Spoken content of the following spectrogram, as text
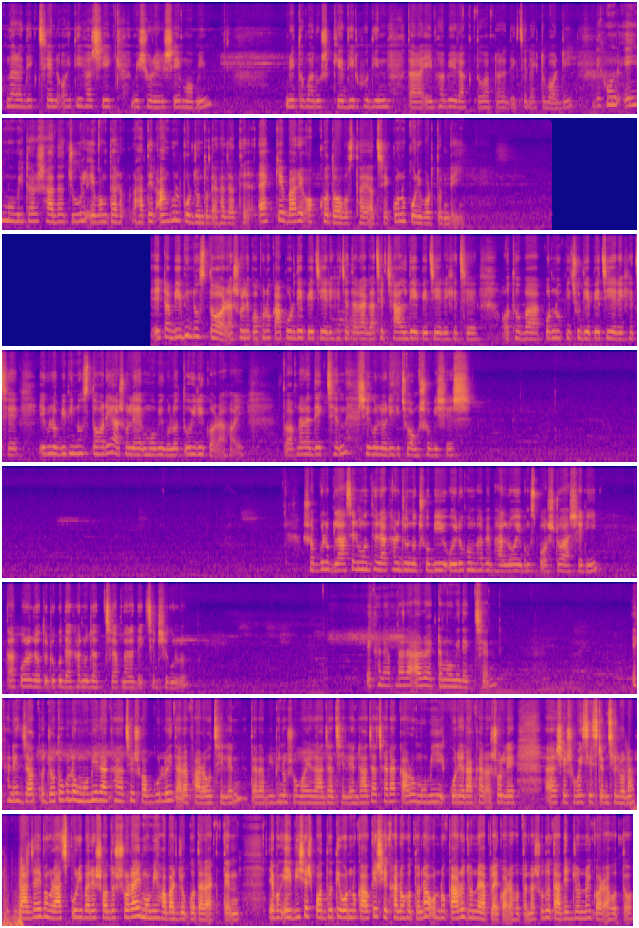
আপনারা দেখছেন ঐতিহাসিক মিশরের সেই মমি মৃত মানুষকে দীর্ঘদিন তারা এইভাবেই রাখতো। আপনারা দেখছেন একটা বডি দেখুন, এই মমিটার সাদা চুল এবং তার হাতের আঙ্গুল পর্যন্ত দেখা যাচ্ছে। একেবারে অক্ষত অবস্থায় আছে, কোনো পরিবর্তন নেই। এটা বিভিন্ন স্তর। আসলে কখনো কাপড় দিয়ে পেঁচিয়ে রেখেছে তারা, গাছের ছাল দিয়ে পেঁচিয়ে রেখেছে, অথবা অন্য কিছু দিয়ে পেঁচিয়ে রেখেছে। এগুলো বিভিন্ন স্তরে আসলে মমিগুলো তৈরি করা হয়। তো আপনারা দেখছেন সেগুলোরই কিছু অংশ বিশেষ। সবগুলো গ্লাসের মধ্যে রাখার জন্য ছবি ওই রকমভাবে ভালো এবং স্পষ্ট আসেনি। তারপরে যতটুকু দেখানো যাচ্ছে, আপনারা দেখছেন সেগুলো। এখানে আপনারা আরও একটা মমি দেখছেন। এখানে যত, যতগুলো মমি রাখা আছে, সবগুলোই তারা ফারাও ছিলেন। তারা বিভিন্ন সময়ে রাজা ছিলেন। রাজা ছাড়া কারও মমি করে রাখার আসলে সে সময় সিস্টেম ছিল না। শুধু রাজা এবং রাজ পরিবারের সদস্যরাই মমি হবার যোগ্যতা রাখতেন। এবং এই বিশেষ পদ্ধতি অন্য কাউকে শেখানো হতো না, অন্য কারোর জন্য অ্যাপ্লাই করা হতো না। শুধু তাদের জন্যই করা হতো।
